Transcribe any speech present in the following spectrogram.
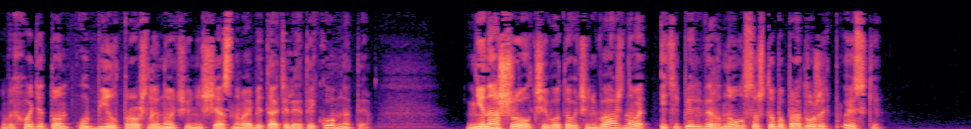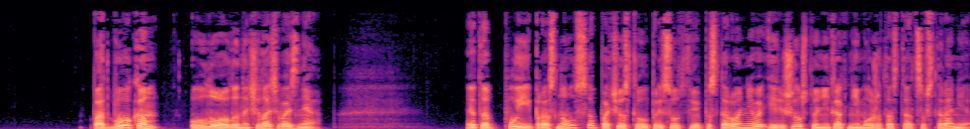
Выходит, он убил прошлой ночью несчастного обитателя этой комнаты, не нашел чего-то очень важного и теперь вернулся, чтобы продолжить поиски. Под боком у Лолы началась возня. Это Пуи проснулся, почувствовал присутствие постороннего и решил, что никак не может остаться в стороне.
